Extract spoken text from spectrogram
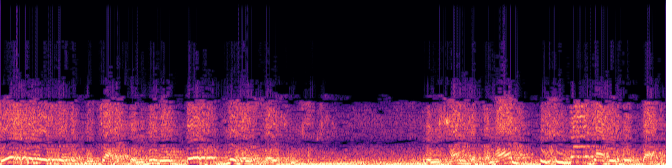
دیکھ کر اسے اپنی چاہت کو نہیں روکتے، یہ بہت بہت مشکل ہے۔ انسان کا کمال اسی وقت ظاہر ہوتا ہے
